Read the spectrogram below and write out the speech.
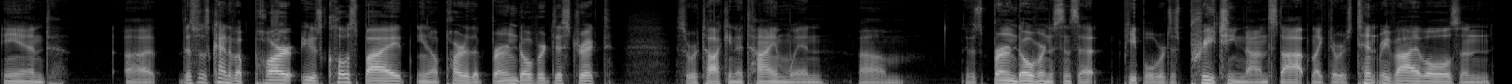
and uh, this was kind of a part. He was close by, you know, part of the burned over district. So we're talking a time when um, it was burned over in the sense that people were just preaching nonstop. Like there was tent revivals and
